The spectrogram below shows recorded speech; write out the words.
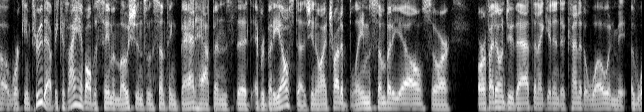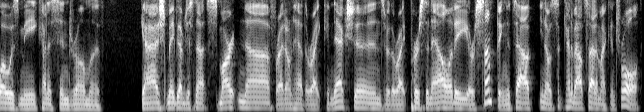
uh, working through that because I have all the same emotions when something bad happens that everybody else does. You know, I try to blame somebody else, or or if I don't do that, then I get into kind of the woe and me, woe is me kind of syndrome of, gosh, maybe I'm just not smart enough, or I don't have the right connections, or the right personality, or something that's out, you know, kind of outside of my control.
